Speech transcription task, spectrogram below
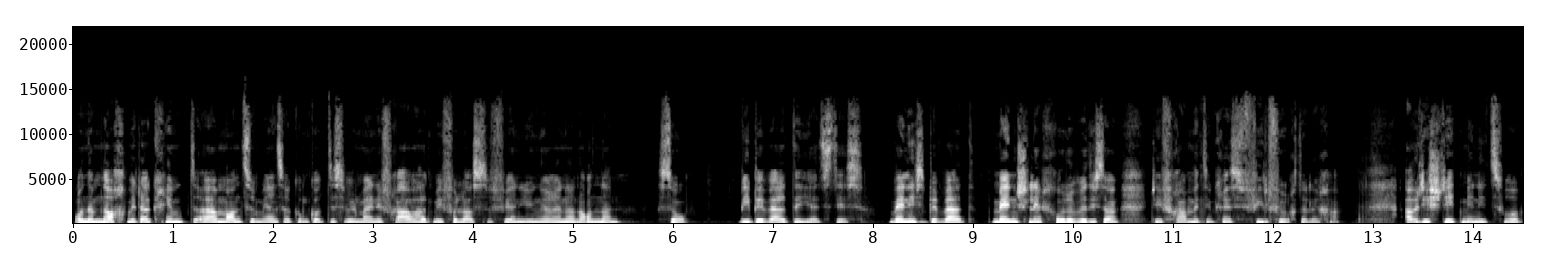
Und am Nachmittag kommt ein Mann zu mir und sagt, um Gottes Willen, meine Frau hat mich verlassen für einen Jüngeren, einen anderen. So, wie bewerte ich jetzt das? Wenn mhm. ich es bewerte, menschlich, oder würde ich sagen, die Frau mit dem Kreis ist viel fürchterlicher. Aber die steht mir nicht zu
